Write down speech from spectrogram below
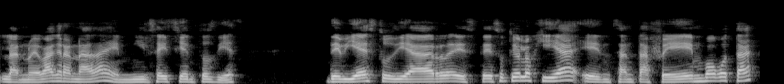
la Nueva Granada en 1610. Debía estudiar este, su teología en Santa Fe, en Bogotá,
